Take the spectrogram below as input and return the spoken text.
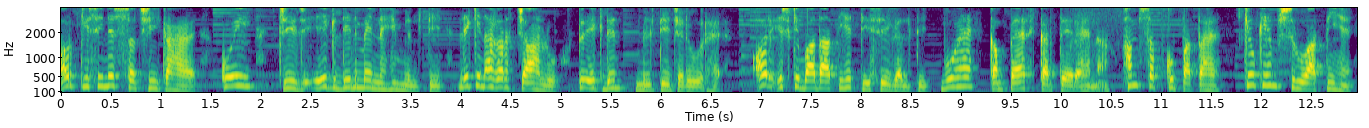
और किसी ने सच ही कहा है कोई चीज़ एक दिन में नहीं मिलती लेकिन अगर चाह लो तो एक दिन मिलती ज़रूर है। और इसके बाद आती है तीसरी गलती। वो है कंपेयर करते रहना। हम सबको पता है क्योंकि हम शुरुआती हैं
